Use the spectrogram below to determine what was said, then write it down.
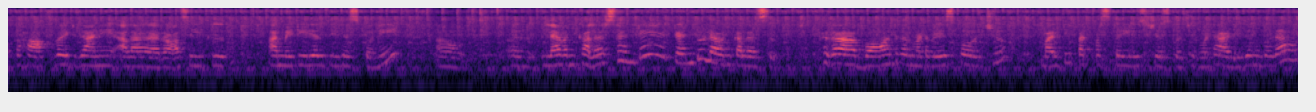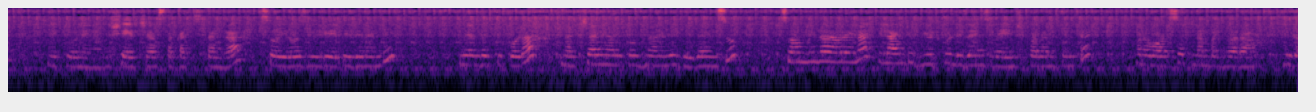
ఒక హాఫ్ వైట్ కానీ అలా రా సిల్క్ ఆ మెటీరియల్ తీసేసుకొని లెవెన్ కలర్స్ అంటే టెన్ టు లెవెన్ కలర్స్ చక్కగా బాగుంటుంది అనమాట వేసుకోవచ్చు. మల్టీపర్పస్గా యూస్ చేసుకోవచ్చు అనమాట ఆ డిజైన్ కూడా మీకు నేను షేర్ చేస్తాను ఖచ్చితంగా. సో ఈరోజు వీడియో అయితే ఇదేనండి. మీ అందరికీ కూడా నచ్చాయని అనుకుంటున్నానండి డిజైన్స్. సో మీలో ఎవరైనా ఇలాంటి బ్యూటిఫుల్ డిజైన్స్ వేయించుకోవాలనుకుంటే మన వాట్సాప్ నెంబర్ ద్వారా మీరు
